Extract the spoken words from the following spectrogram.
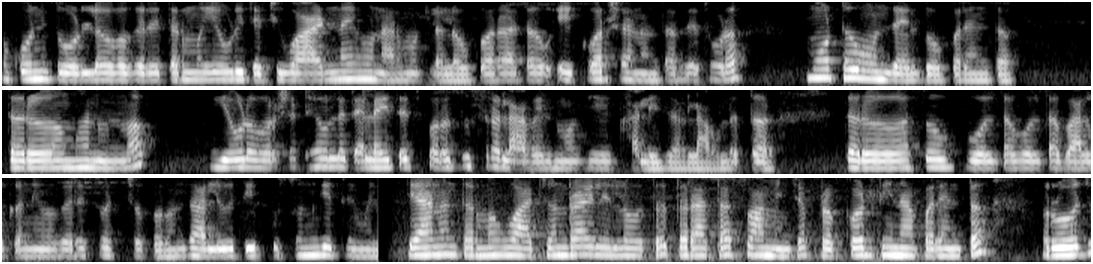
मग कोणी तोडलं वगैरे तर मग एवढी त्याची वाढ नाही होणार म्हटलं लवकर. आता एक वर्षानंतर ते थोडं मोठं होऊन जाईल तोपर्यंत. तर म्हणून मग एवढं वर्ष ठेवलं त्याला इथेच परत दुसरं लावेल. मग हे खाली जर लावलं तर. तर असं बोलता बोलता बाल्कनी वगैरे स्वच्छ करून झाली होती पुसून घेतली मी. त्यानंतर मग वाचन राहिलेलं होतं. तर आता स्वामींच्या प्रकट दिनापर्यंत रोज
